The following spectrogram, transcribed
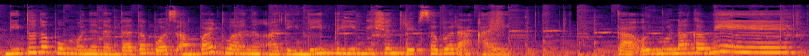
Dito na po muna nagtatapos ang part 1 ng ating day 3 mission trip sa Boracay. Kaon muna kami!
